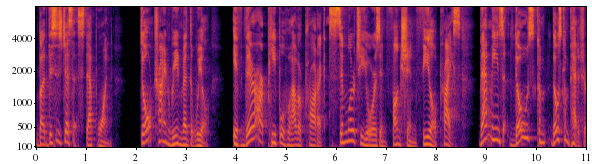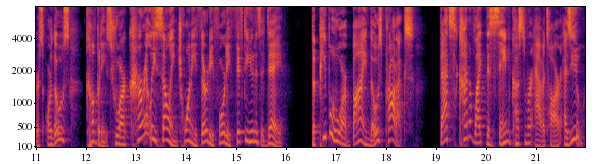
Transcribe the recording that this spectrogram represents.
but this is just step one. Don't try and reinvent the wheel. If there are people who have a product similar to yours in function, feel, price, that means those com- those competitors or those companies who are currently selling 20, 30, 40, 50 units a day, the people who are buying those products that's kind of like the same customer avatar as you.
